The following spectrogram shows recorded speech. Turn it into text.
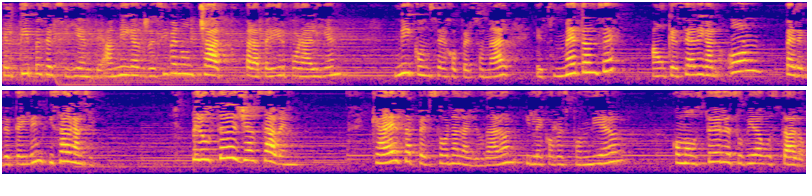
El tip es el siguiente, amigas, reciben un chat para pedir por alguien. Mi consejo personal es métanse, aunque sea digan un perec de tailing y sálganse. Pero ustedes ya saben que a esa persona la ayudaron y le correspondieron como a ustedes les hubiera gustado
